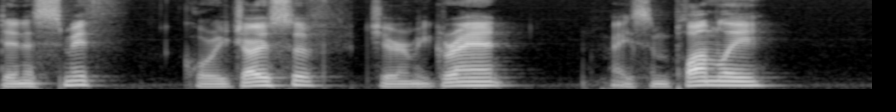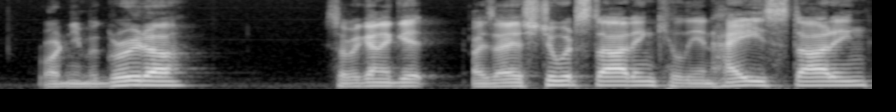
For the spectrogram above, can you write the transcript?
Dennis Smith, Cory Joseph, Jerami Grant, Mason Plumlee, Rodney McGruder. So we're going to get Isaiah Stewart starting, Killian Hayes starting.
